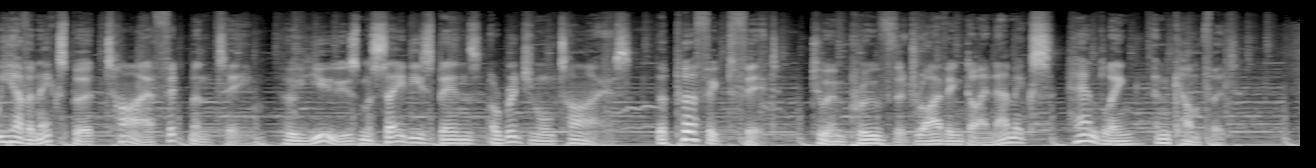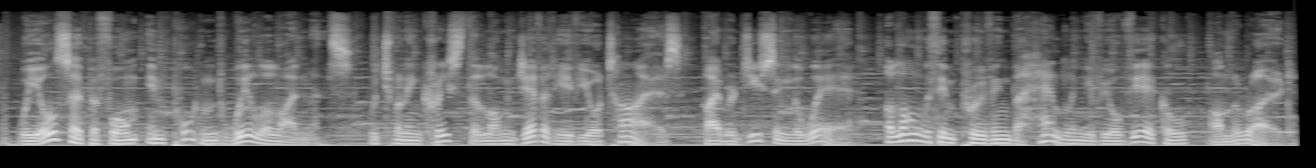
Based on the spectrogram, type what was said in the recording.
We have an expert tyre fitment team who use Mercedes-Benz original tyres, the perfect fit to improve the driving dynamics, handling and comfort. We also perform important wheel alignments, which will increase the longevity of your tyres by reducing the wear, along with improving the handling of your vehicle on the road.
